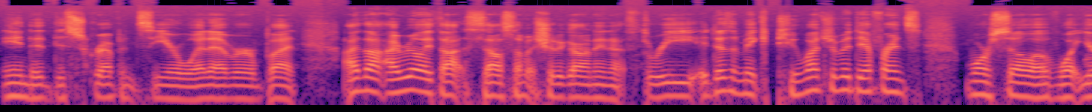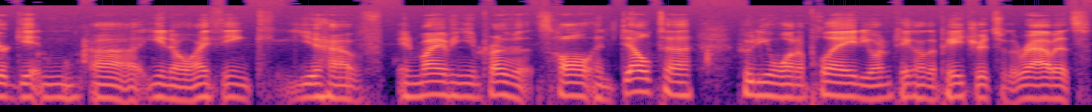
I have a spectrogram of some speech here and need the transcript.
into discrepancy or whatever. But I thought I really thought South Summit should have gone in at three. It doesn't make too much of a difference. More so of what you're getting. Uh, you know, I think you have, in my opinion, Providence Hall and Delta. Who do you want to play? Do you want to take on the Patriots or the Rabbits?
